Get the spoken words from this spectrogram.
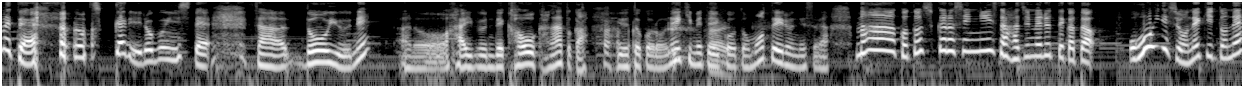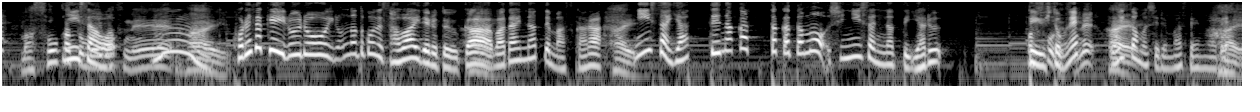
めて、しっかりログインして、さあ、どういうね、あの配分で買おうかなとかいうところをね決めていこうと思っているんですが、はい、まあ今年から新ニーサ始めるって方多いでしょうねきっとね。まあそうかと思いますね。はい、これだけいろいろいろんなところで騒いでるというか、はい、話題になってますから、はい、ニーサやってなかった方も新ニーサになってやるっていう人もね、ね。はい、多いかもしれませんので、はい、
